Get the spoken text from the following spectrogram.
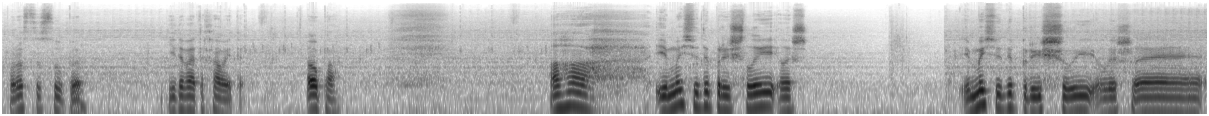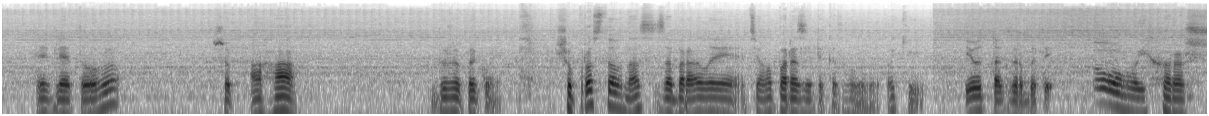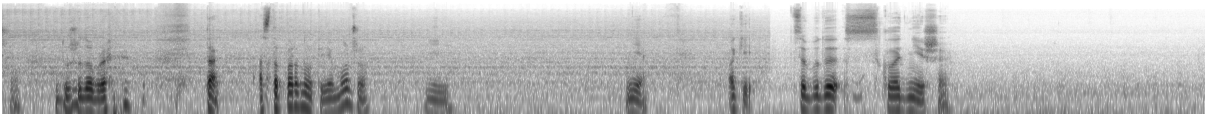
Просто супер. І давайте хавайте. Опа. Ага. І ми сюди прийшли лише. І ми сюди прийшли лише для того, щоб. Ага. Дуже прикольно. Щоб просто в нас забрали цього паразитика з голови. Окей. І от так зробити. Ой, хорошо. Дуже добре. Так, а стопорнути я можу? Ні. Ні. Окей. Це буде складніше.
